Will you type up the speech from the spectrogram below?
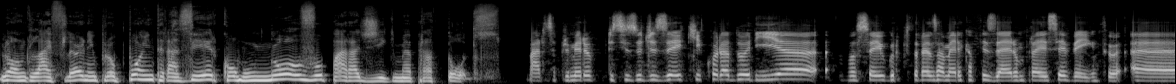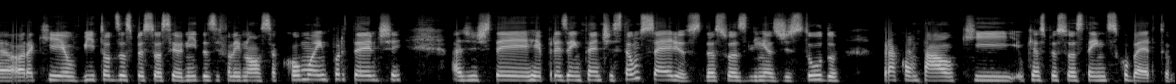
Long Life Learning propõe trazer como um novo paradigma para todos. Márcia, primeiro eu preciso dizer que curadoria você e o Grupo Transamérica fizeram para esse evento. É, a hora que eu vi todas as pessoas reunidas e falei, nossa, como é importante a gente ter representantes tão sérios das suas linhas de estudo para contar o que, o que as pessoas têm descoberto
